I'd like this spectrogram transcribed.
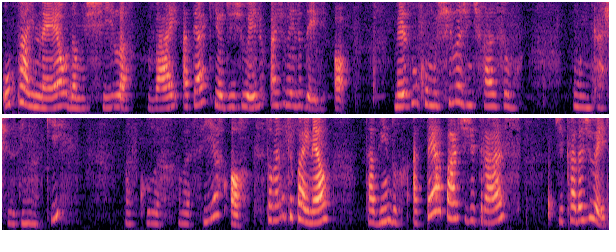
O painel da mochila vai até aqui, ó, de joelho a joelho dele, ó. Mesmo com mochila, a gente faz um, um encaixezinho aqui, bascula a bacia. Ó, vocês estão vendo que o painel tá vindo até a parte de trás de cada joelho,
